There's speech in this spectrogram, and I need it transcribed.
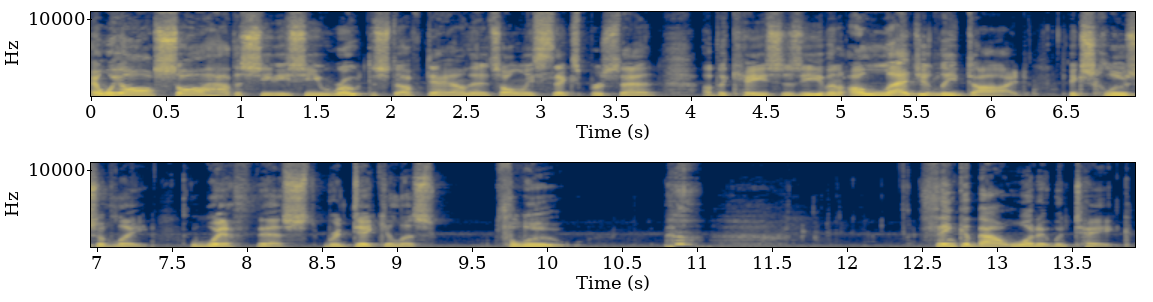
And we all saw how the CDC wrote the stuff down that it's only 6% of the cases even allegedly died exclusively with this ridiculous flu. Think about what it would take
